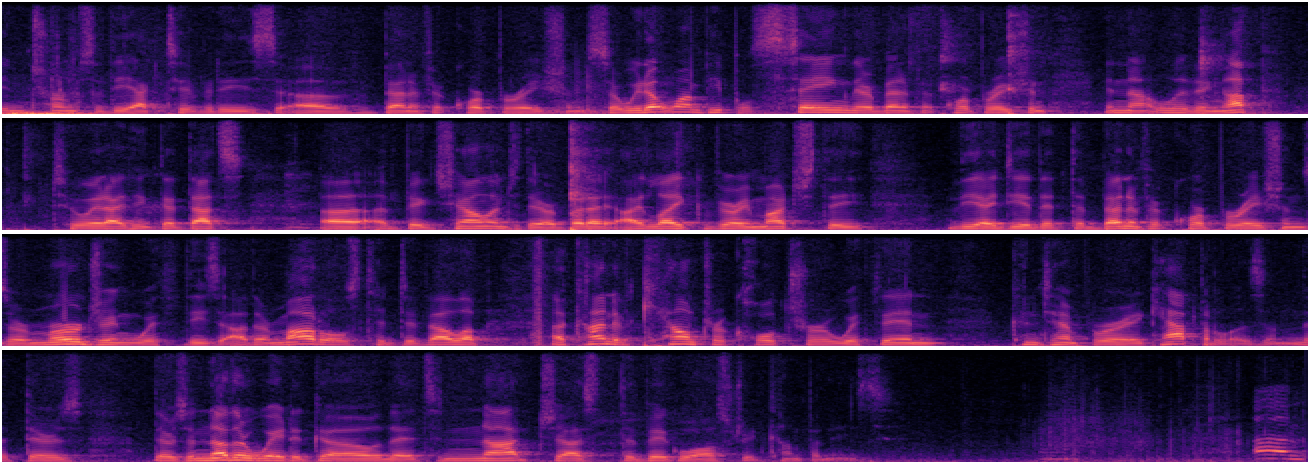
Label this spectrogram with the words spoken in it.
in terms of the activities of benefit corporations. So we don't want people saying they're a benefit corporation and not living up to it. I think that that's uh, a big challenge there. But I, I like very much the the idea that the benefit corporations are merging with these other models to develop a kind of counterculture within contemporary capitalism. That there's there's another way to go. That's not just the big Wall Street companies. Um,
